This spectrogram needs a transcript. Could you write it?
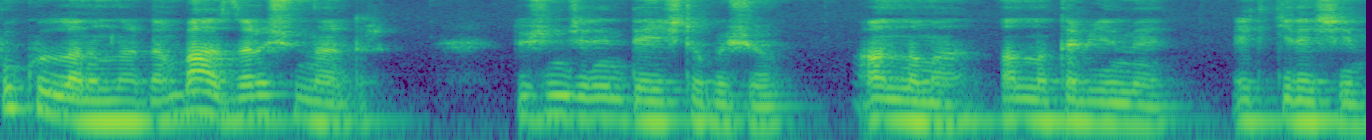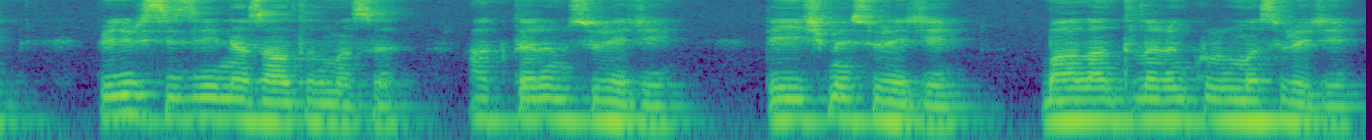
Bu kullanımlardan bazıları şunlardır. Düşüncenin değiş tokuşu, anlama, anlatabilme, etkileşim, belirsizliğin azaltılması, aktarım süreci, değişme süreci, bağlantıların kurulma süreci,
